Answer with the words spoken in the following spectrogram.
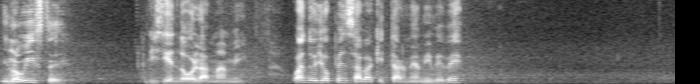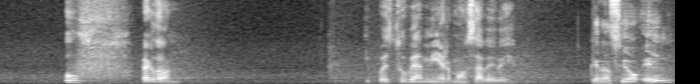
¿Y lo viste? Diciendo hola, mami. Cuando yo pensaba quitarme a mi bebé. Uf, perdón. Y pues tuve a mi hermosa bebé. ¿Que nació él?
